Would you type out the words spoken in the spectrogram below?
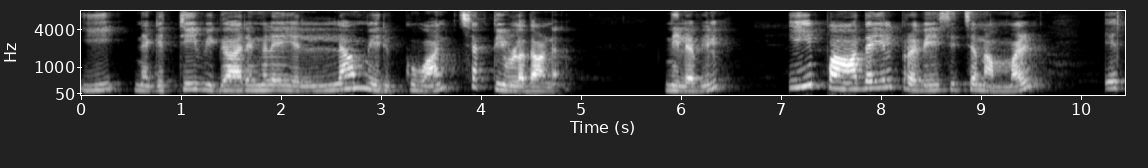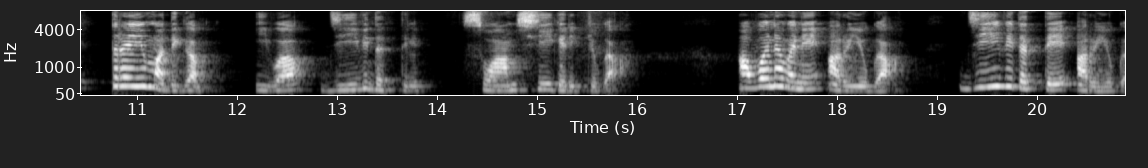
ഈ നെഗറ്റീവ് വികാരങ്ങളെയെല്ലാം മെരുക്കുവാൻ ശക്തിയുള്ളതാണ്. നിലവിൽ ഈ പാതയിൽ പ്രവേശിച്ച നമ്മൾ എത്രയും അധികം ഇവ ജീവിതത്തിൽ സ്വാംശീകരിക്കുക അവനവനെ അറിയുക ജീവിതത്തെ അറിയുക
